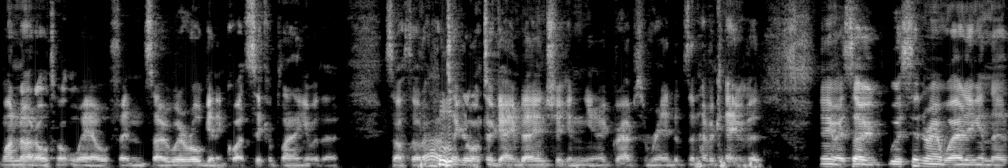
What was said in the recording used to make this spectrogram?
One Night Ultimate Werewolf, and so we're all getting quite sick of playing it with her. So I thought, oh, I'll take her along to game day, and she can, you know, grab some randoms and have a game of it. Anyway, so we are sitting around waiting, and the,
